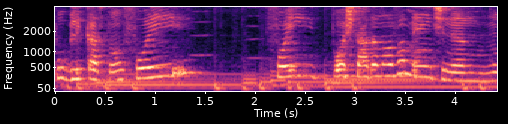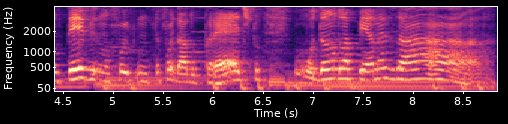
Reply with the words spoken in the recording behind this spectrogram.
publicação foi foi postada novamente, né? Não teve, não foi, não foi dado crédito, mudando apenas a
